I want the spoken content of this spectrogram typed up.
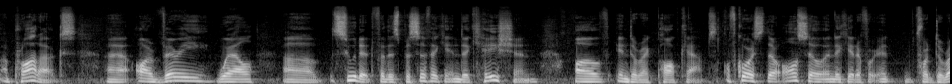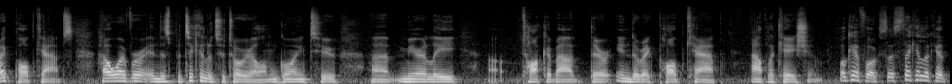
uh, products uh, are very well uh, suited for the specific indication of indirect pulp caps. Of course, they're also indicated for, for direct pulp caps. However, in this particular tutorial, I'm going to uh, merely uh, talk about their indirect pulp cap application. Okay folks, let's take a look at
